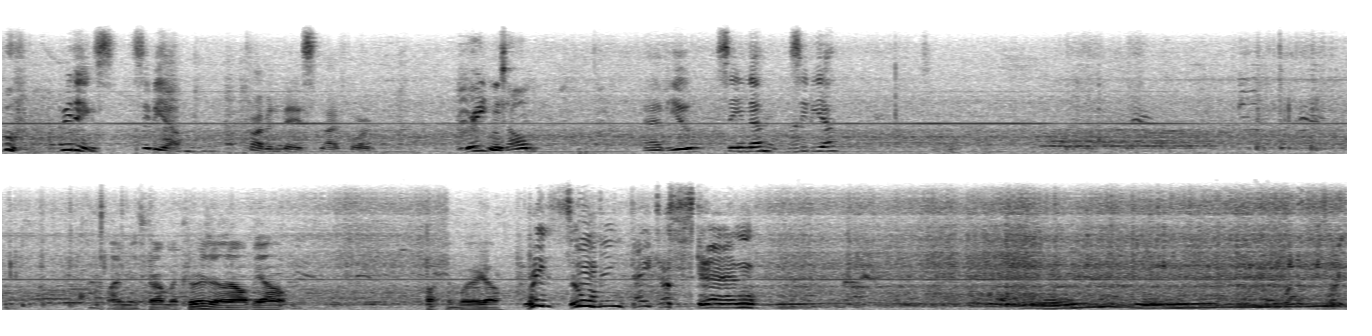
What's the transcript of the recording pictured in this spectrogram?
Whew. Greetings, CBL, carbon-based life form. Greetings, home. Have you seen them, CBL? I mean, grab my cruiser and I'll be out. Fucking weirdo. Resuming data scan. What a freak.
